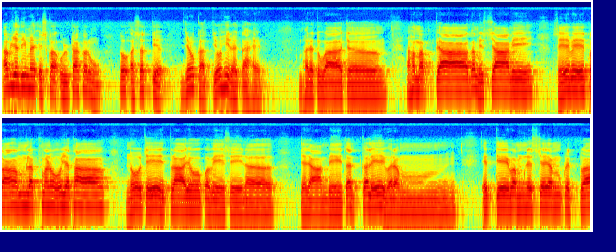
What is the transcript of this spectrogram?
अब यदि मैं इसका उल्टा करूँ तो असत्य ज्यों का त्यों ही रहता है। भरतवाच अहमप्यागमिष्यामि। सेवे तां लक्ष्मणो यथा। नो चेत् प्रायोपवेशेन त्यजाम्ये तत्कलेवरम्। इत्येवं निश्चयं कृत्वा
